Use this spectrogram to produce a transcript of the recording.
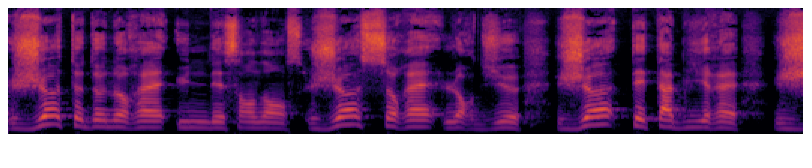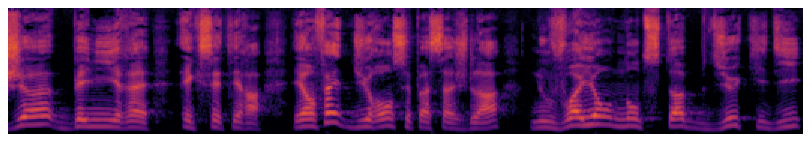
je te donnerai une descendance, je serai leur Dieu, je t'établirai, je bénirai, etc. Et en fait, durant ce passage-là, nous voyons non-stop Dieu qui dit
